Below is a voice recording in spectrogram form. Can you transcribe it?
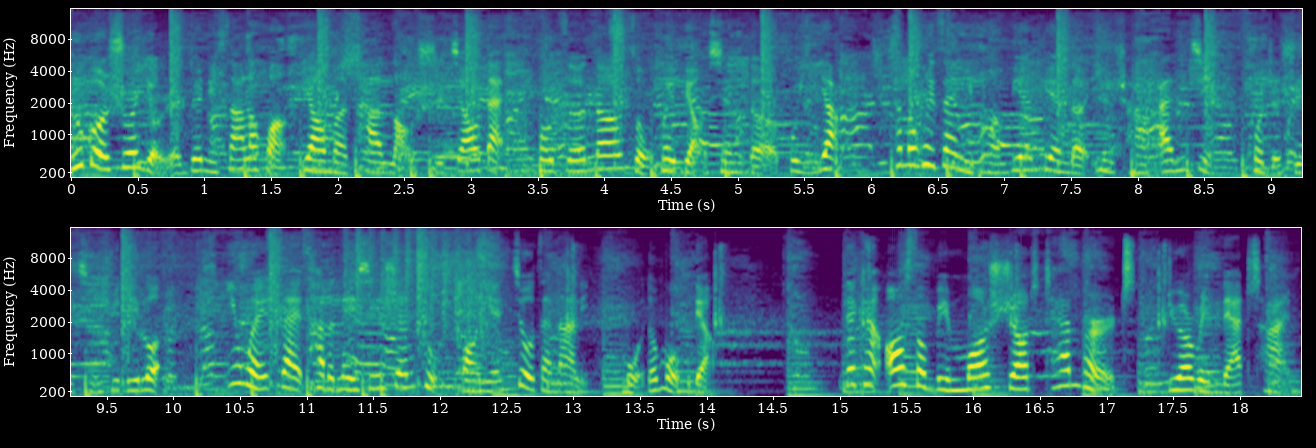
如果说有人对你撒了谎，要么他老实交代，否则呢总会表现的不一样。他们会在你旁边变得异常安静，或者是情绪低落，因为在他的内心深处，谎言就在那里，抹都抹不掉。They can also be more short-tempered during that time.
